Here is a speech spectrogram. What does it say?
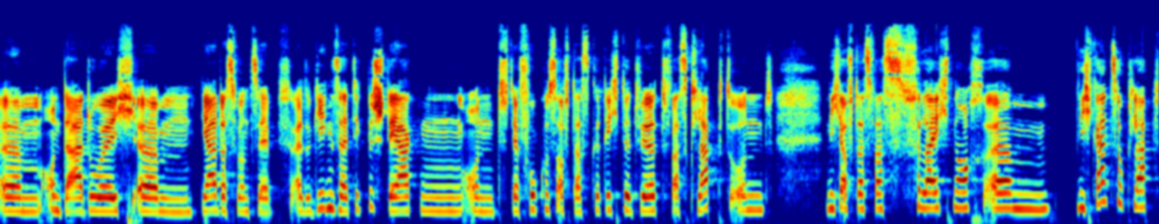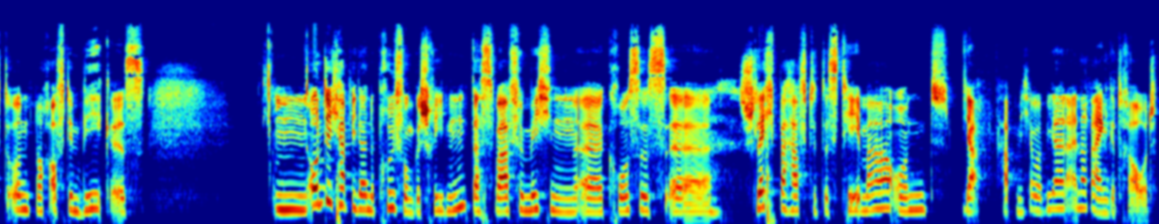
ähm, und dadurch, ähm, ja, dass wir uns selbst, also gegenseitig bestärken und der Fokus auf das gerichtet wird, was klappt und nicht auf das, was vielleicht noch ähm, nicht ganz so klappt und noch auf dem Weg ist. Mm, und ich habe wieder eine Prüfung geschrieben. Das war für mich ein äh, großes, äh, schlecht behaftetes Thema und ja, habe mich aber wieder in eine reingetraut.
